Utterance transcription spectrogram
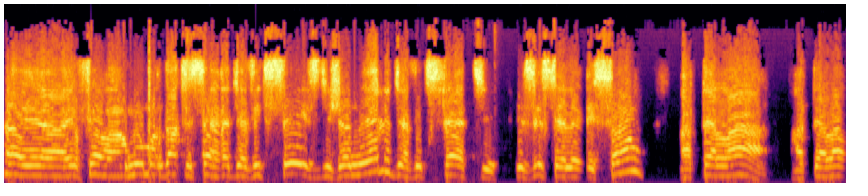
Ah, é, eu, o meu mandato encerra dia 26 de janeiro, dia 27 existe a eleição, até lá, até lá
